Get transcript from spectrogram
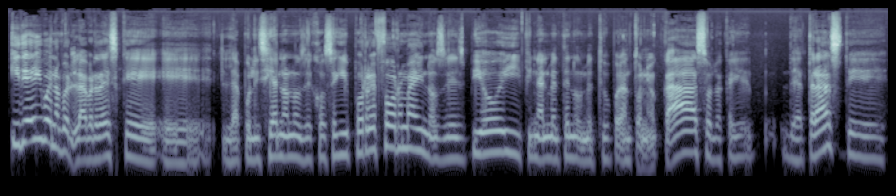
Y de ahí, bueno, pues, la verdad es que eh, la policía no nos dejó seguir por reforma y nos desvió y finalmente nos metió por Antonio Caso, la calle de atrás de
